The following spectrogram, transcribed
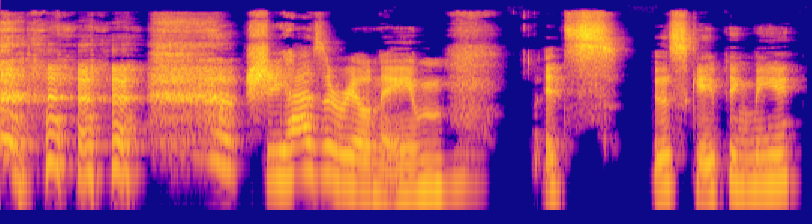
she has a real name. It's escaping me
